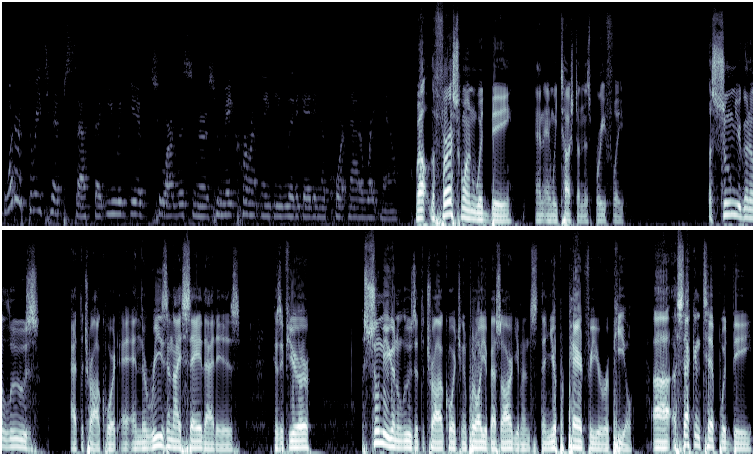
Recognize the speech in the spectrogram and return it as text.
What are three tips, Seth, that you would give to our listeners who may currently be litigating a court matter right now? Well, the first one would be, and, and we touched on this briefly, assume you're going to lose at the trial court. And the reason I say that is because if you're assuming you're going to lose at the trial court, you're going to put all your best arguments, then you're prepared for your appeal. Uh, a second tip would be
